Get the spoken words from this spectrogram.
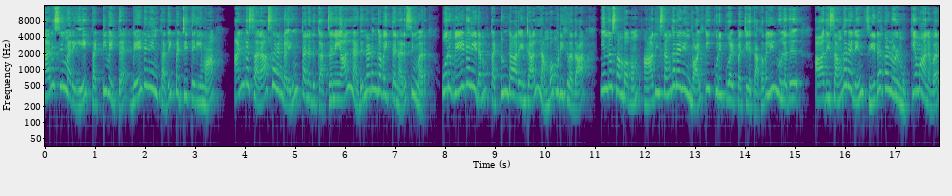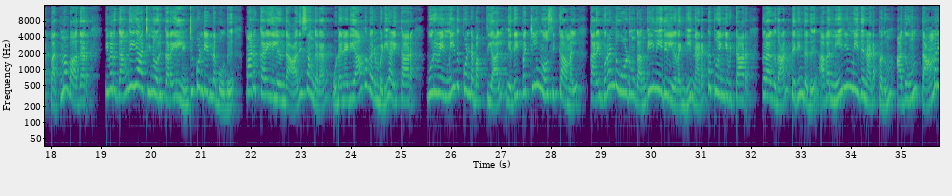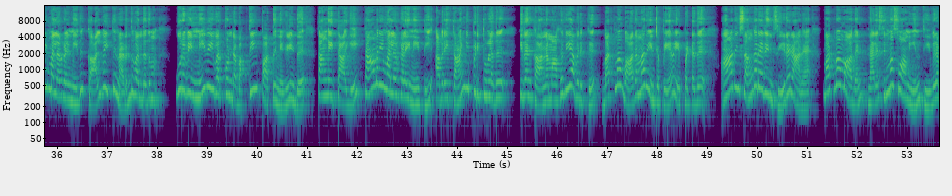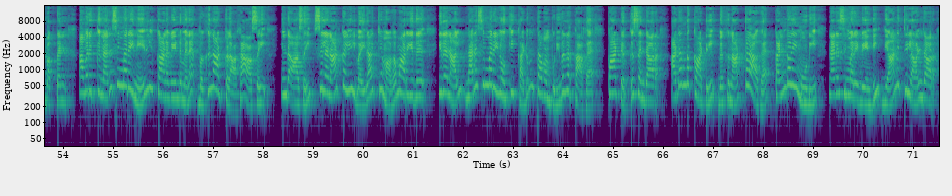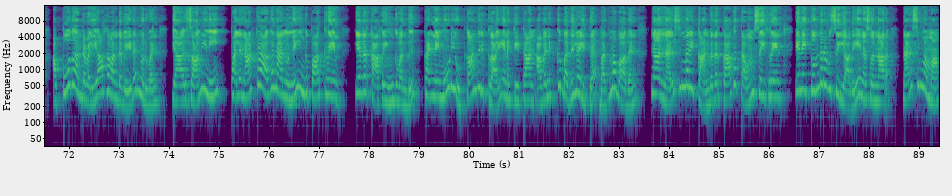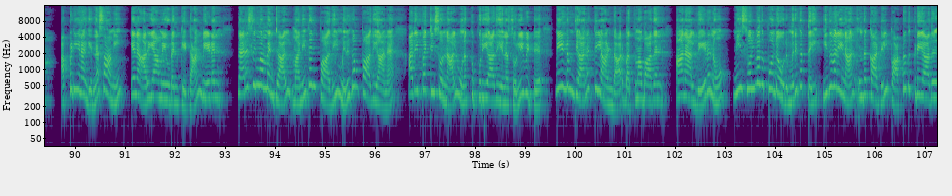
நரசிம்மரையே கட்டி வைத்த வேடனின் கதை பற்றி தெரியுமா? அண்ட சராசரங்களையும் தனது கர்ஜனையால் நடுநடுங்க வைத்த நரசிம்மர் ஒரு வேடனிடம் கட்டுண்டார் என்றால் நம்ப முடிகிறதா? இந்த சம்பவம் ஆதிசங்கரரின் வாழ்க்கை குறிப்புகள் பற்றிய தகவலில் உள்ளது. ஆதிசங்கரரின் சீடர்களுள் முக்கியமானவர் பத்மபாதர். இவர் கங்கை ஆற்றின் ஒரு கரையில் நின்று கொண்டிருந்த போது மறுக்கரையில் இருந்த ஆதிசங்கரர் உடனடியாக வரும்படி அழைத்தார். குருவின் மீது கொண்ட பக்தியால் எதை பற்றியும் யோசிக்காமல் கரை புரண்டு ஓடும் கங்கை நீரில் இறங்கி நடக்க துவங்கிவிட்டார். பிறகுதான் தெரிந்தது அவர் நீரின் மீது நடப்பதும் அதுவும் தாமரை மலர்கள் மீது கால் வைத்து நடந்து வந்ததும். குருவின் மீது இவர் கொண்ட பக்தியை பார்த்து நெகிழ்ந்து தங்கை தாயே தாமரை மலர்களை நீட்டி அவரை தாங்கி பிடித்துள்ளது. இதன் காரணமாகவே அவருக்கு பத்ம பாதமர் என்ற பெயர் ஏற்பட்டது. ஆதி சங்கரரின் சீடரான பத்மமாதன் நரசிம்ம சுவாமியின் தீவிர பக்தன் அவருக்கு நரசிம்மரை நேரில் காண வேண்டும் என வெகு நாட்களாக ஆசை. இந்த ஆசை சில நாட்களில் வைராக்கியமாக மாறியது. இதனால் நரசிம்மரை நோக்கி கடும் தவம் புரிவதற்காக காட்டிற்கு சென்றார். அடர்ந்த காட்டில் வெகு நாட்களாக கண்களை மூடி நரசிம்மரை வேண்டி தியானத்தில் ஆழ்ந்தார். அப்போது அந்த வழியாக வந்த வேடன் ஒருவன் யார் சாமி நீ? பல நாட்களாக நான் உன்னை இங்கு பார்க்கிறேன். எதற்காக இங்கு வந்து கண்ணை மூடி உட்கார்ந்திருக்கிறாய் என கேட்டான். அவனுக்கு பதிலளித்த பத்மபாதன் நான் நரசிம்மரை காண்பதற்காக தவம் செய்கிறேன். என்னை தொந்தரவு செய்யாதே என சொன்னார். நரசிம்மம்மா அப்படினா என்ன சாமி? என அறியாமையுடன் கேட்டான் வேடன். நரசிம்மம் என்றால் மனிதன் பாதி மிருகம் பாதியான அதை பற்றி சொன்னால் உனக்கு புரியாது என சொல்லிவிட்டு மீண்டும் தியானத்தில் ஆண்டார் பத்மபாதன். ஆனால் வேடனோ நீ சொல்வது போன்ற ஒரு மிருகத்தை இதுவரை நான் இந்த காட்டில் பார்த்தது கிடையாது.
